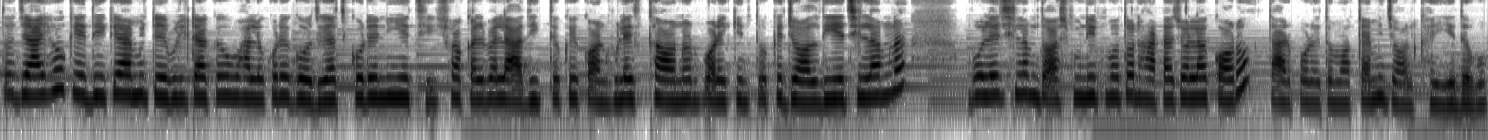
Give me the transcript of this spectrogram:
তো যাই হোক, এদিকে আমি টেবিলটাকেও ভালো করে গোছগাছ করে নিয়েছি। সকালবেলা আদিত্যকে কর্নফ্লেক্স খাওয়ানোর পরে কিন্তু ওকে জল দিয়েছিলাম না। বলেছিলাম, দশ মিনিট মতন হাঁটাচলা করো, তারপরে তোমাকে আমি জল খাইয়ে দেবো।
